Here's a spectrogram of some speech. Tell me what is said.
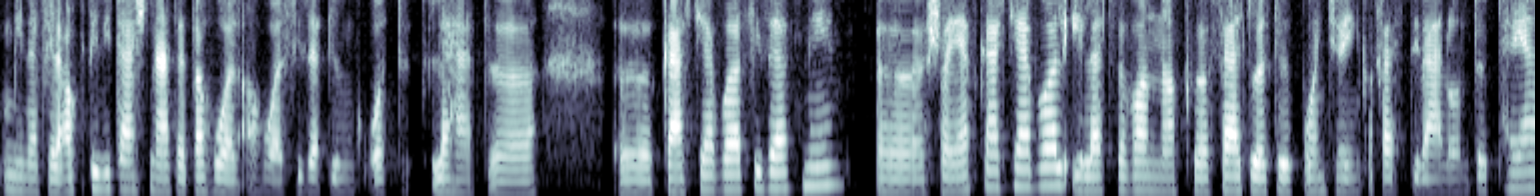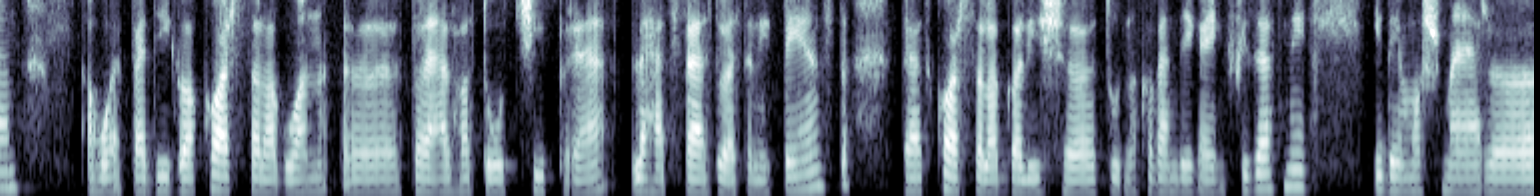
mindenféle aktivitásnál, tehát ahol, ahol fizetünk, ott lehet kártyával fizetni, saját kártyával, illetve vannak feltöltőpontjaink a fesztiválon több helyen, ahol pedig a karszalagon ö, található csipre lehet feltölteni pénzt, tehát karszalaggal is ö, tudnak a vendégeink fizetni. Idén most már ö,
